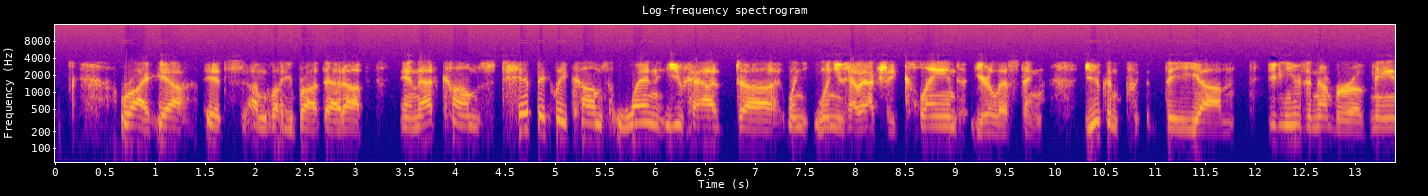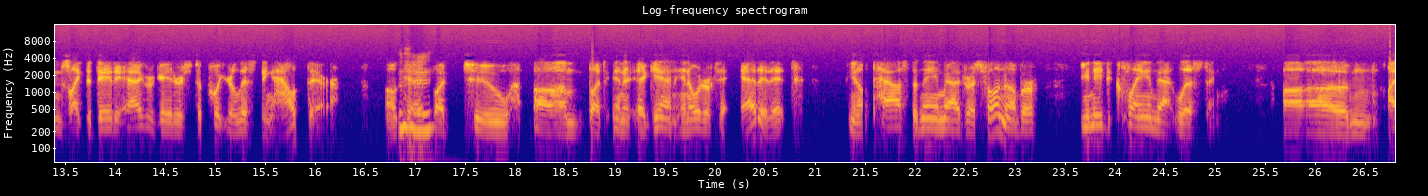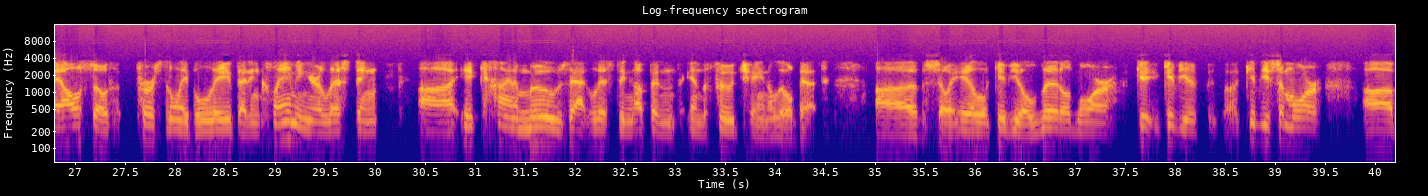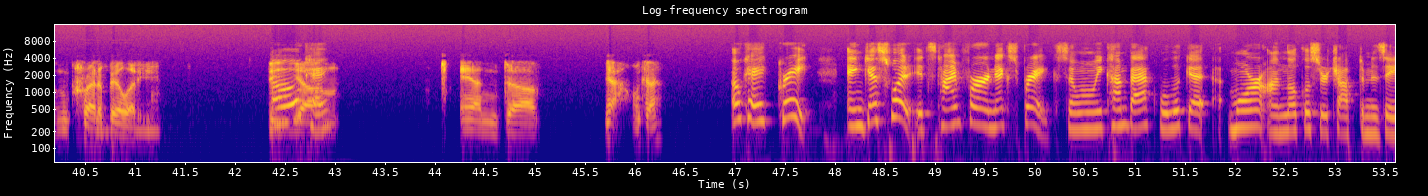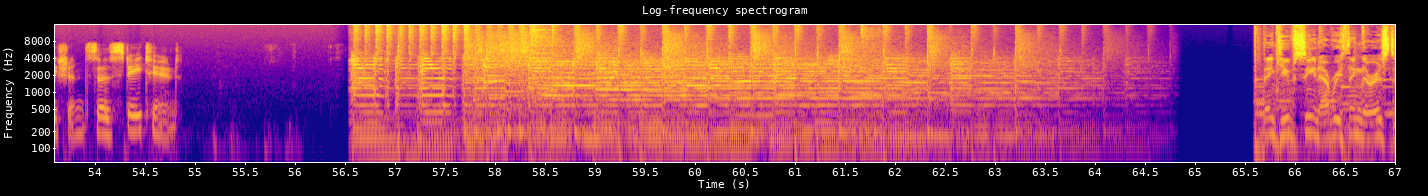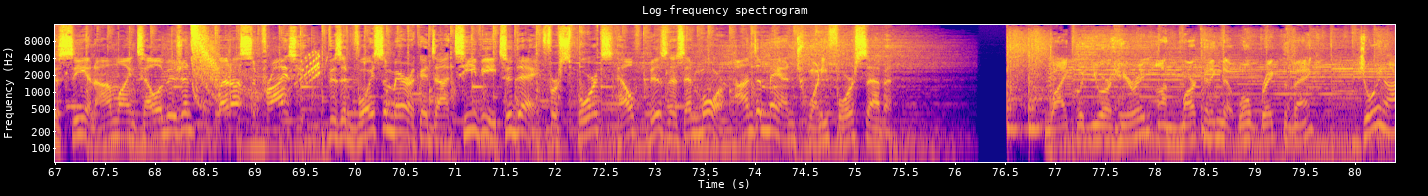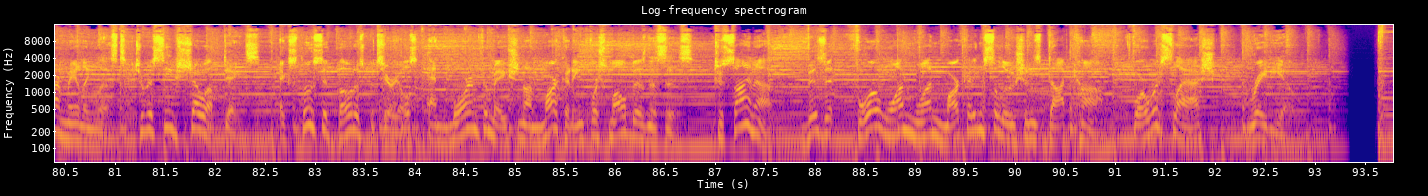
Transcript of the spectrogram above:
Right. Yeah. It's. I'm glad you brought that up, and that comes typically comes when you had uh, when when you have actually claimed your listing. You can the um, you can use a number of means like the data aggregators to put your listing out there. Okay, mm-hmm. but to um, but in, again, in order to edit it, you know, past the name, address, phone number, you need to claim that listing. Um, I also personally believe that in claiming your listing, uh, it kind of moves that listing up in in the food chain a little bit. Uh, so it'll give you a little more, give, give you uh, give you some more um, credibility. The, oh, okay. Um, and uh, yeah, okay. Okay, great. And guess what? It's time for our next break. So when we come back, we'll look at more on local search optimization. So stay tuned. Think you've seen everything there is to see in online television? Let us surprise you. Visit VoiceAmerica.tv today for sports, health, business, and more on demand 24 7. Like what you are hearing on Marketing That Won't Break the Bank? Join our mailing list to receive show updates, exclusive bonus materials, and more information on marketing for small businesses. To sign up, visit 411marketingsolutions.com forward slash radio.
